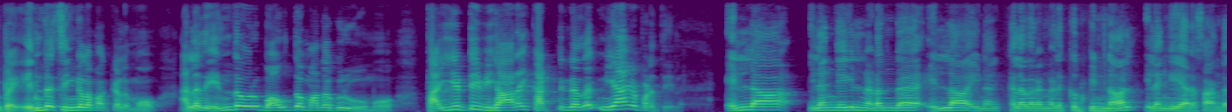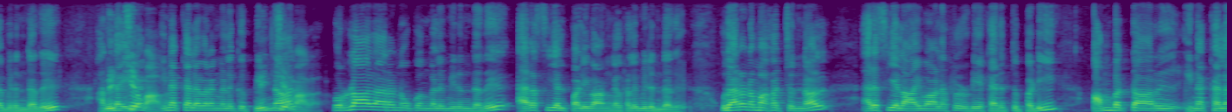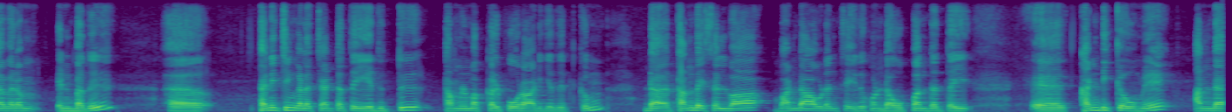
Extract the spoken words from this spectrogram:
இப்போ எந்த சிங்கள மக்களுமோ அல்லது எந்த ஒரு பௌத்த மதகுருவுமோ தையிட்டி விகாரை கட்டினதை நியாயப்படுத்தல. எல்லா இலங்கையில் நடந்த எல்லா இன கலவரங்களுக்கும் பின்னால் இலங்கை அரசாங்கம் இருந்தது. அந்த. இனக்கலவரங்களுக்கு பின்னால். பொருளாதார நோக்கங்களும் இருந்தது. அரசியல் பழிவாங்கல்களும் இருந்தது. உதாரணமாக சொன்னால் அரசியல் ஆய்வாளர்களுடைய கருத்துப்படி ஐம்பத்தாறு இனக்கலவரம் என்பது தனிச்சிங்கள சட்டத்தை எதிர்த்து தமிழ் மக்கள் போராடியதற்கும் ட- தந்தை செல்வா பண்டாவுடன் செய்து கொண்ட ஒப்பந்தத்தை கண்டிக்கவுமே அந்த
